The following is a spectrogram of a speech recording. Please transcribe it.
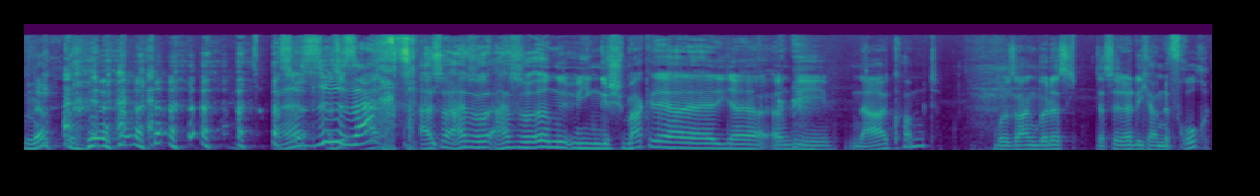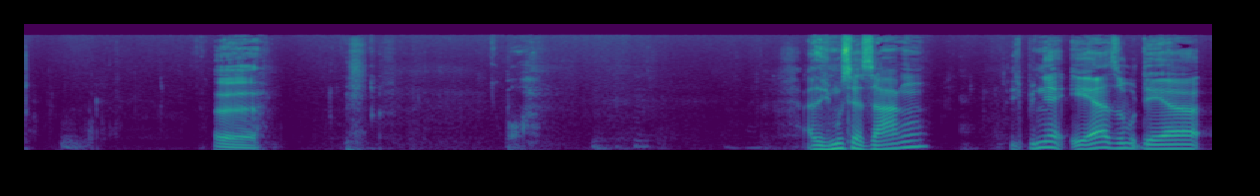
Ne? Was hast du gesagt? Also, also hast du irgendwie einen Geschmack, der dir irgendwie nahe kommt? Wo du sagen würdest, das erinnert dich an eine Frucht? Äh. Boah. Also ich muss ja sagen, ich bin ja eher so der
